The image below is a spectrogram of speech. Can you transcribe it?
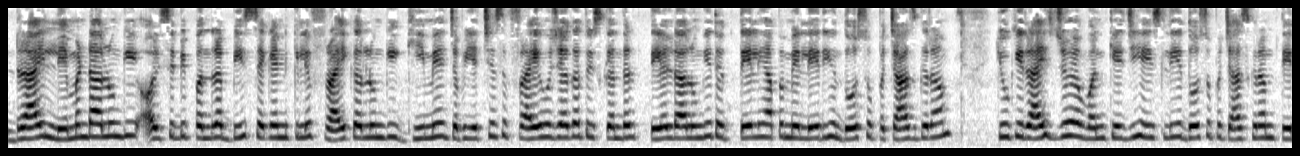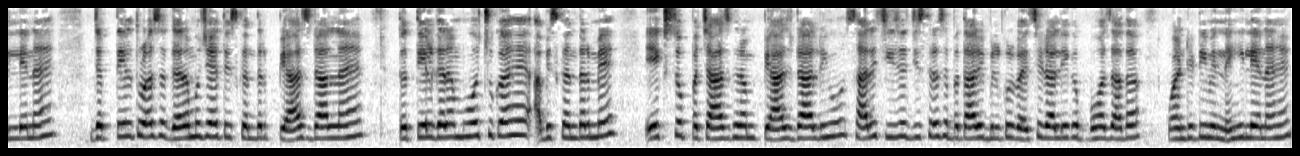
ड्राई लेमन डालूँगी और इसे भी 15-20 सेकेंड के लिए फ्राई कर लूँगी घी में। जब ये अच्छे से फ्राई हो जाएगा तो इसके अंदर तेल डालूँगी। तो तेल यहाँ पर मैं ले रही हूँ 250 ग्राम, क्योंकि राइस जो है वन के है, इसलिए 250 ग्राम तेल लेना है। जब तेल थोड़ा सा गर्म हो जाए तो इसके अंदर प्याज डालना है। तो तेल गर्म हो चुका है। अब इसके अंदर मैं 150 ग्राम प्याज डाल रही हूँ। सारी चीज़ें जिस तरह से बता रही हूँ, बिल्कुल वैसे डालिएगा। बहुत ज़्यादा क्वांटिटी में नहीं लेना है।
